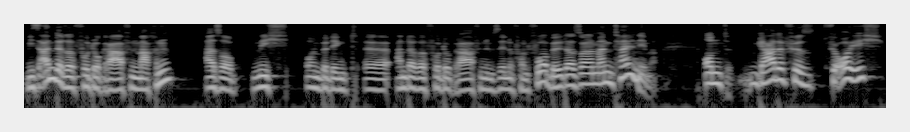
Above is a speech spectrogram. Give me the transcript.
es andere Fotografen machen, also nicht unbedingt äh, andere Fotografen im Sinne von Vorbilder, sondern meine Teilnehmer. Und gerade für, für euch,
